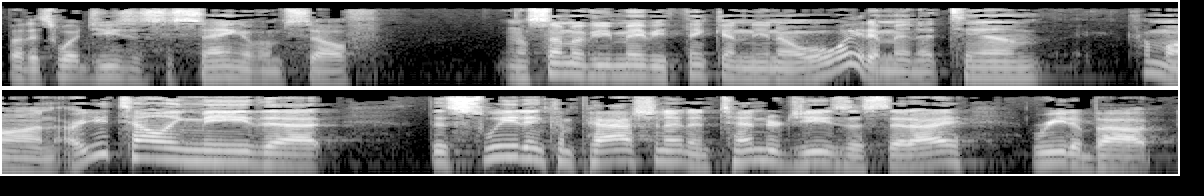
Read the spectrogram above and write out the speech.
But it's what Jesus is saying of himself. Now some of you may be thinking, you know, well, wait a minute, Tim. Come on. Are you telling me that this sweet and compassionate and tender Jesus that I read about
